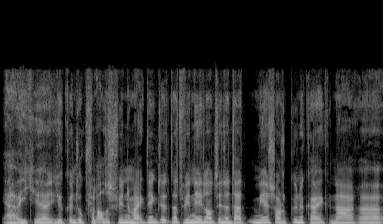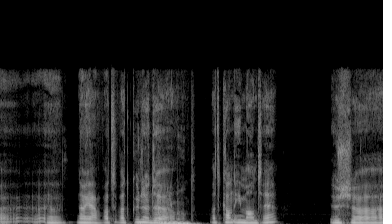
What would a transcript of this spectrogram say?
ja, weet je, je kunt ook van alles vinden. Maar ik denk dat, dat we in Nederland inderdaad meer zouden kunnen kijken naar... eh, eh, nou ja, wat, wat kunnen kan de... iemand? Wat kan iemand, hè? Dus eh,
